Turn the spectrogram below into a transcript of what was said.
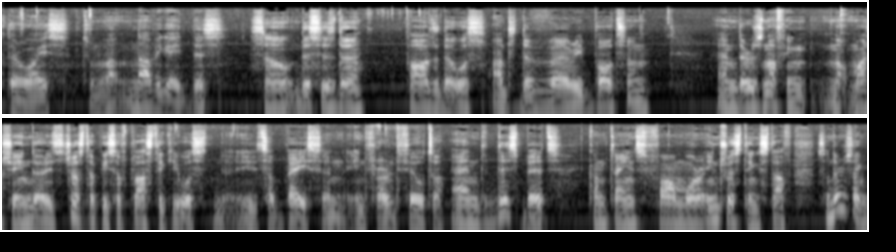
otherwise to navigate this. So this is the part that was at the very bottom and there's nothing not much in there. It's just a piece of plastic. It was it's a base and infrared filter. And this bit contains far more interesting stuff. So there's a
